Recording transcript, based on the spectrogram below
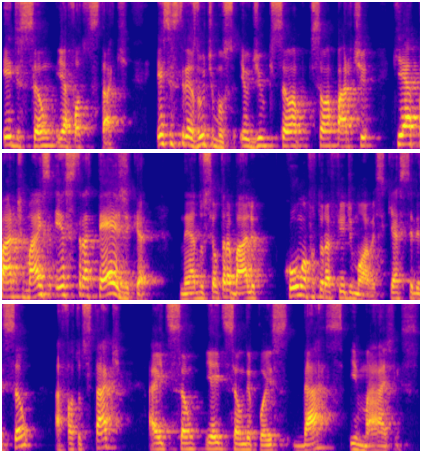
edição e a foto destaque. Esses três últimos eu digo que são a, que são a parte que é a parte mais estratégica né, do seu trabalho com a fotografia de imóveis, que é a seleção, a foto destaque a edição e a edição depois das imagens.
